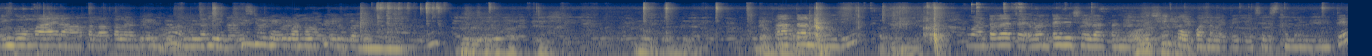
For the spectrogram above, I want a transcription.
ఇంకో మా ఆయన ఆకలి ఆకలి అంటే అందుకని అయితే రాత్రాన్ని ఉంది వంట దాకా వంట చేసేదాకా అని చెప్పేసి పోపన్నం అయితే చేసేస్తున్నాం అయితే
